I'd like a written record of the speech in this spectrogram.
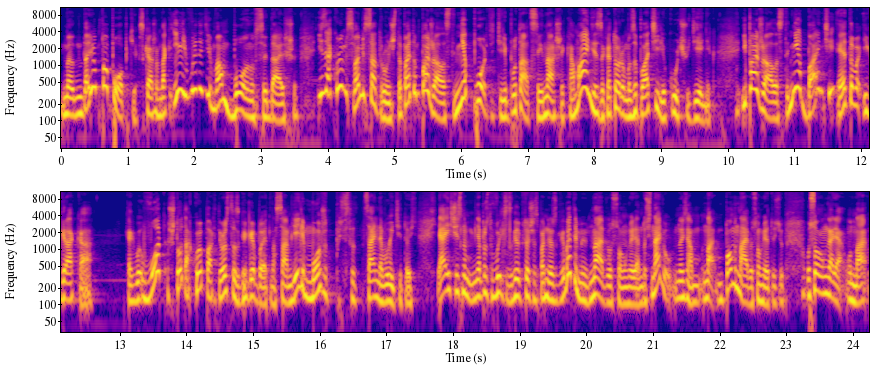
даем по попке, скажем так, и не выдадим вам бонусы дальше. И закроем с вами сотрудничество. Поэтому, пожалуйста, не портите репутации нашей команде, за которую мы заплатили кучу денег. И, пожалуйста, не баньте этого игрока. Как бы вот что такое партнерство с GGBet. На самом деле может потенциально выйти. То есть я, если честно, у меня просто вылетел, кто сейчас партнер с GGBet, Нави, условно говоря. Ну, то есть Нави, ну, не знаю, на, по-моему, Нави, условно говоря. То есть, условно говоря, у Нави,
